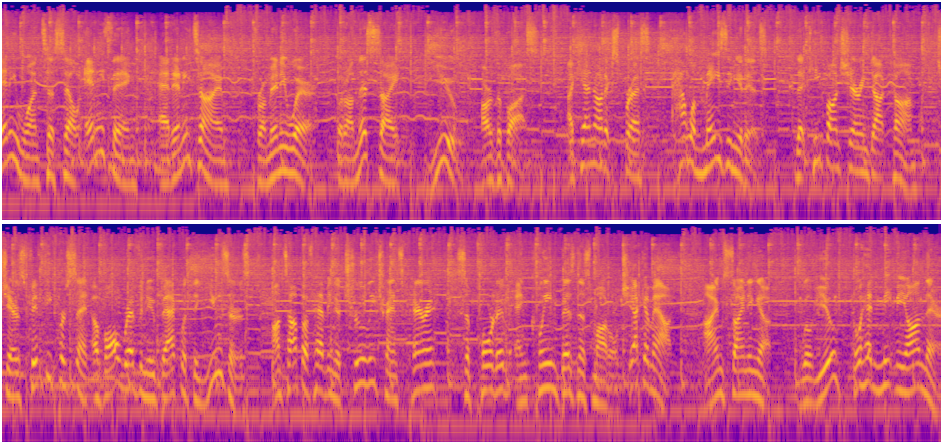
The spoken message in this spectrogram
anyone to sell anything at any time from anywhere. But on this site, you are the boss. I cannot express how amazing it is that KeepOnSharing.com shares 50% of all revenue back with the users on top of having a truly transparent, supportive, and clean business model. Check them out. I'm signing up. Will you? Go ahead and meet me on there.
